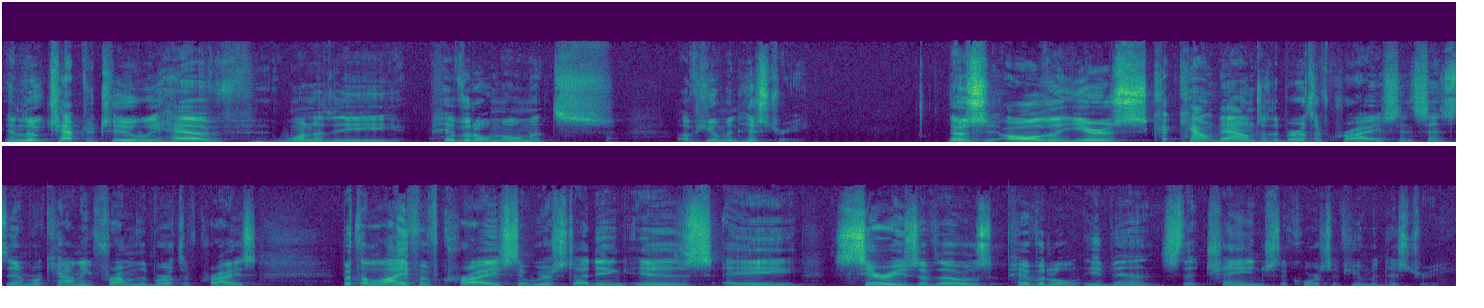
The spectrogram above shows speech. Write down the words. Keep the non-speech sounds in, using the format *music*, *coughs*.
In Luke chapter 2, we have one of the pivotal moments of human history. Those all the years count down to the birth of Christ, and since then we're counting from the birth of Christ. But the life of Christ that we're studying is a series of those pivotal events that change the course of human history.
